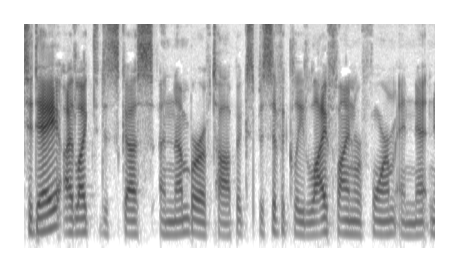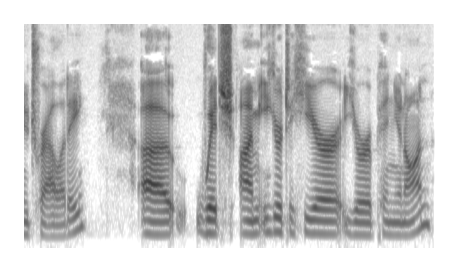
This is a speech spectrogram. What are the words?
today, I'd like to discuss a number of topics, specifically lifeline reform and net neutrality, uh, which I'm eager to hear your opinion on.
